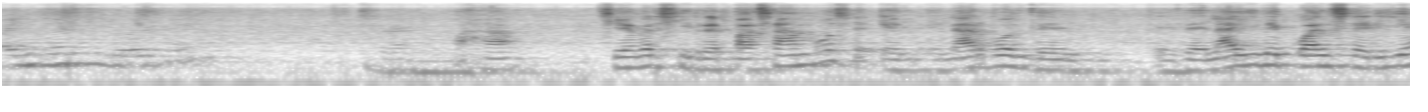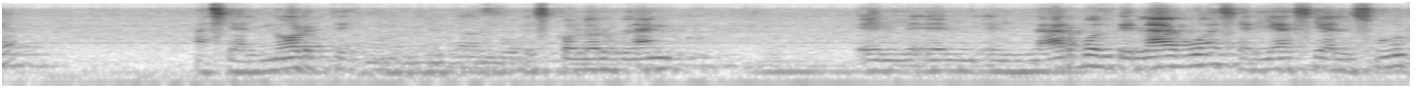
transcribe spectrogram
¿Hay un este? Ajá. Sí, a ver si repasamos el, árbol del, del, aire, ¿cuál sería? Hacia el norte, es color blanco. El, el, árbol del agua sería hacia el sur,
